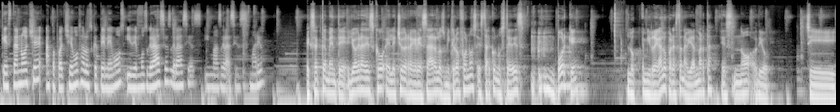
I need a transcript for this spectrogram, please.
que esta noche apapachemos a los que tenemos y demos gracias, gracias y más gracias. Mario. Exactamente. Yo agradezco el hecho de regresar a los micrófonos, estar con ustedes, porque lo- mi regalo para esta Navidad, Marta, es no, digo, si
